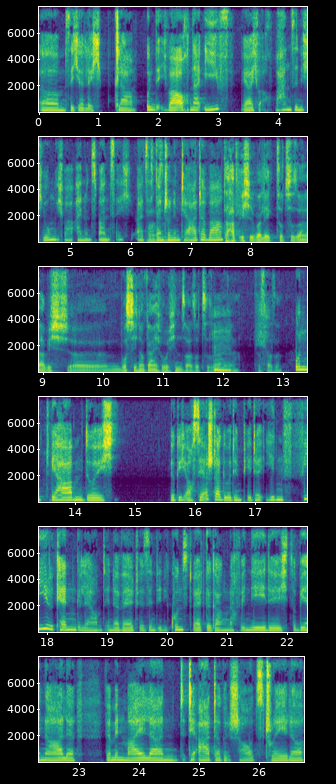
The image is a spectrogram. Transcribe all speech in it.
Ähm, sicherlich, klar. Und ich war auch naiv. Ja, ich war auch wahnsinnig jung. Ich war 21, als ich dann schon im Theater war. Da habe ich überlegt sozusagen, da habe ich, äh, wusste ich noch gar nicht, wo ich hin soll sozusagen. Ja. Das war so. Und wir haben durch wirklich auch sehr stark über den Peter Eden viel kennengelernt in der Welt. Wir sind in die Kunstwelt gegangen, nach Venedig, zur Biennale. Wir haben in Mailand Theater geschaut, Trailer.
